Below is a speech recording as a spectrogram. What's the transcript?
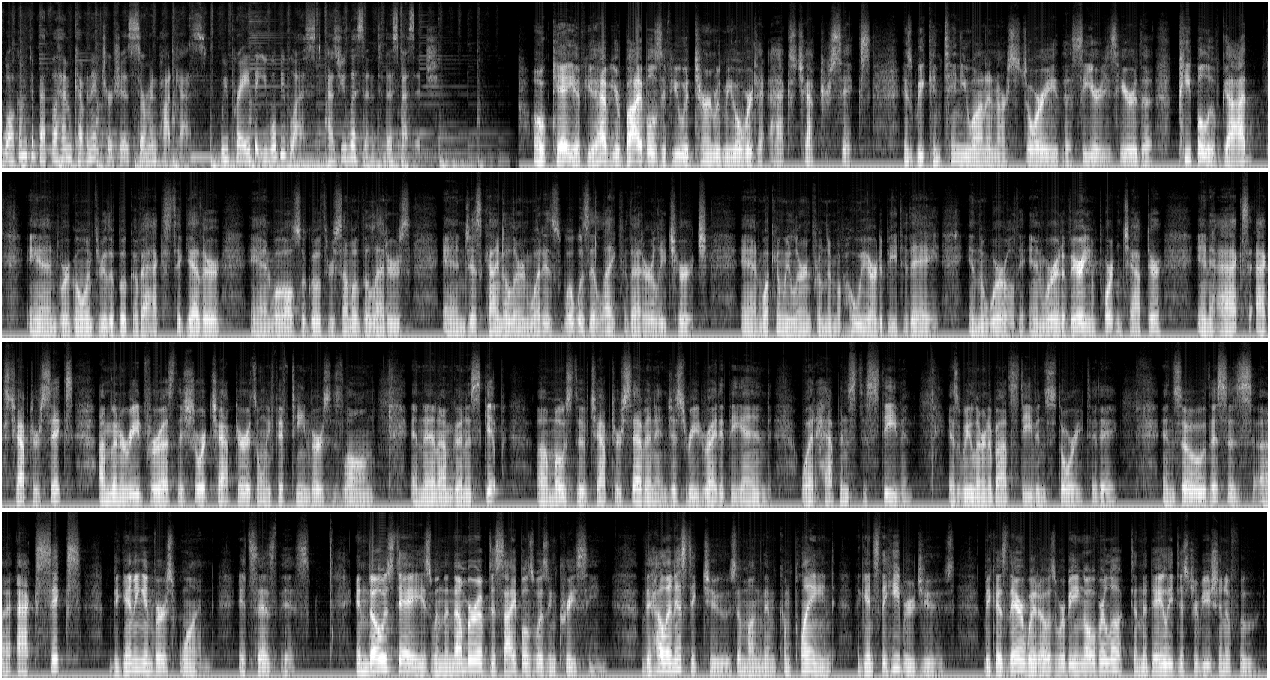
Welcome to Bethlehem Covenant Church's Sermon Podcast. We pray that you will be blessed as you listen to this message. Okay, if you have your Bibles, if you would turn with me over to Acts chapter 6 as we continue on in our story, the series here, The People of God. And we're going through the book of Acts together, and we'll also go through some of the letters and just kind of learn what is what was it like for that early church and what can we learn from them of who we are to be today in the world. And we're at a very important chapter in Acts, Acts chapter 6. I'm going to read for us this short chapter. It's only 15 verses long. And then I'm going to skip uh, most of chapter 7 and just read right at the end what happens to Stephen as we learn about Stephen's story today. And so this is uh, Acts 6, beginning in verse 1. It says this. In those days, when the number of disciples was increasing, the Hellenistic Jews among them complained against the Hebrew Jews because their widows were being overlooked in the daily distribution of food.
